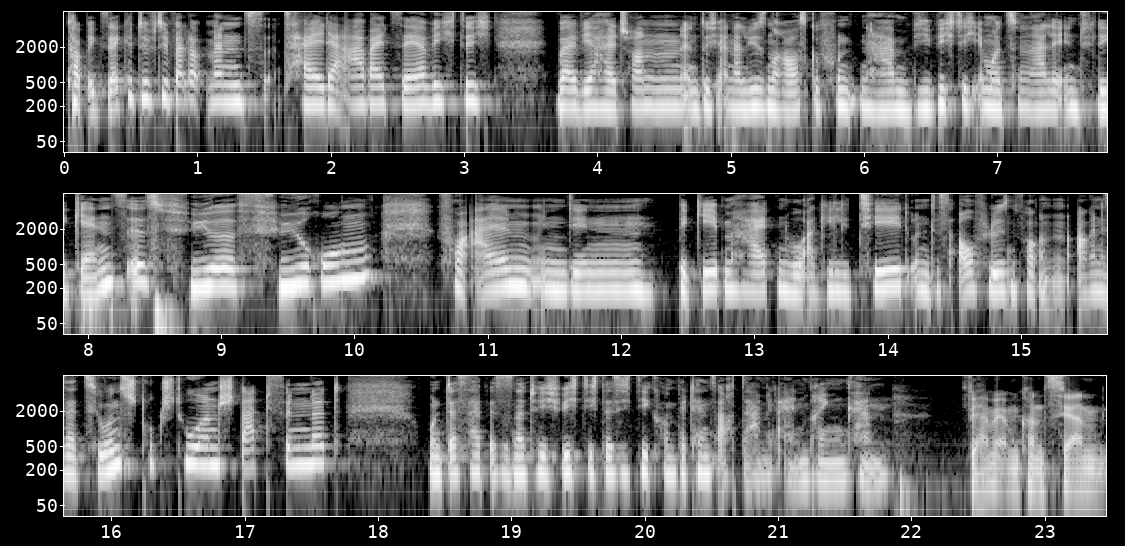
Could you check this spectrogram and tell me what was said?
Top Executive Development Teil der Arbeit sehr wichtig, weil wir halt schon durch Analysen rausgefunden haben, wie wichtig emotionale Intelligenz ist für Führung, vor allem in den Begebenheiten, wo Agilität und das Auflösen von Organisationsstrukturen stattfindet. Und deshalb ist es natürlich wichtig, dass ich die Kompetenz auch damit einbringen kann. Wir haben ja im Konzern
